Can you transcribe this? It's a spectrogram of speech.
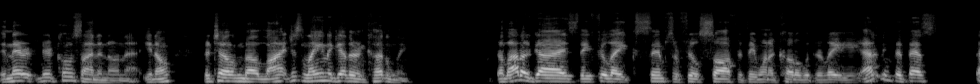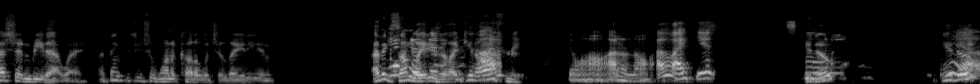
And they're they're co-signing on that, you know? They're talking about lying, just laying together and cuddling. A lot of guys they feel like simps or feel soft if they want to cuddle with their lady. I don't think that that's that shouldn't be that way. I think that you should want to cuddle with your lady and I think Yeah, some ladies are like, get off me. Well, I don't know. I like it. You do? You do? Yeah.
